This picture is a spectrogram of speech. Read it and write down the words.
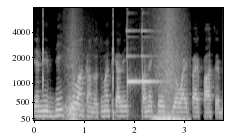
and with this no one can automatically connect to your wi-fi password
